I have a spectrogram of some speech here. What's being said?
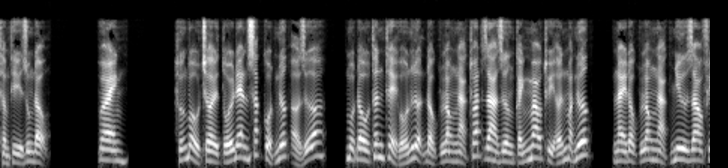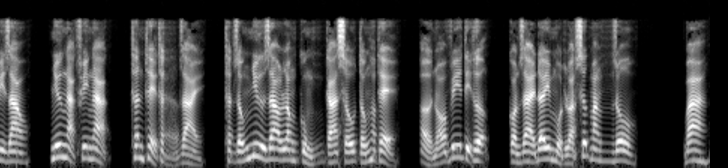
thầm thì rung động. Và anh, hướng bầu trời tối đen sắc cột nước ở giữa, một đầu thân thể vốn lượn độc long ngạc thoát ra dương cánh mao thủy ấn mặt nước, này độc long ngạc như dao phi dao, như ngạc phi ngạc, thân thể thật dài, thật giống như dao long cùng cá sấu tống hợp thể, ở nó vĩ tị thượng, còn dài đây một loạt sức măng rô. 3.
